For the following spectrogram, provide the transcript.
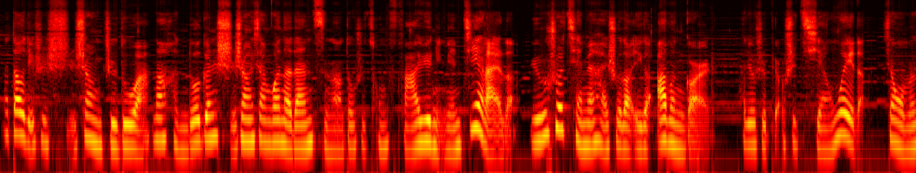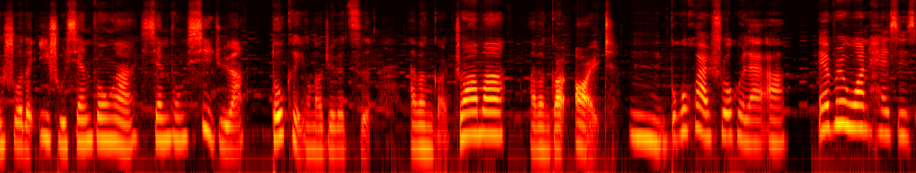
那到底是时尚之都啊？那很多跟时尚相关的单词呢，都是从法语里面借来的。比如说前面还说到一个 avant-garde，它就是表示前卫的，像我们说的艺术先锋啊、先锋戏剧啊，都可以用到这个词 avant-garde drama、avant-garde art。嗯，不过话说回来啊。 Everyone has his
